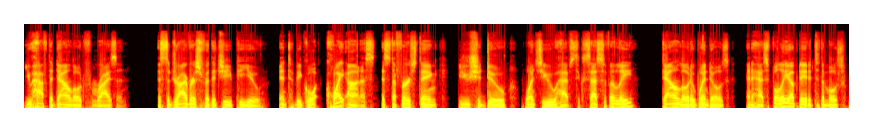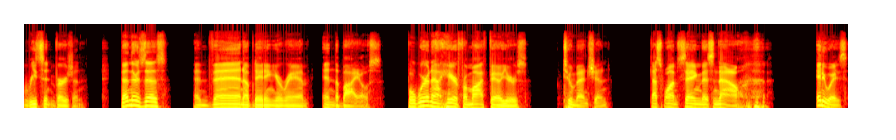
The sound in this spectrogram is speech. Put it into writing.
you have to download from Ryzen. It's the drivers for the GPU. And to be quite honest, it's the first thing you should do once you have successfully downloaded Windows and it has fully updated to the most recent version. Then there's this, and then updating your RAM in the BIOS. But we're not here for my failures. to mention. That's why I'm saying this now. Anyways,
